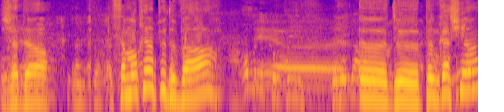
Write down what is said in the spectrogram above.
J'adore. Ça manquait un peu de bar, euh, de punk à chien,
